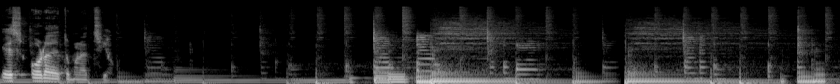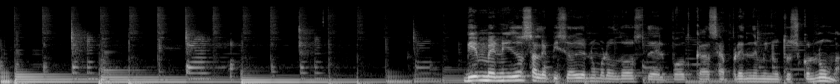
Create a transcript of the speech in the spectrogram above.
Es hora de tomar acción. Bienvenidos al episodio número 2 del podcast Aprende Minutos con Numa.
